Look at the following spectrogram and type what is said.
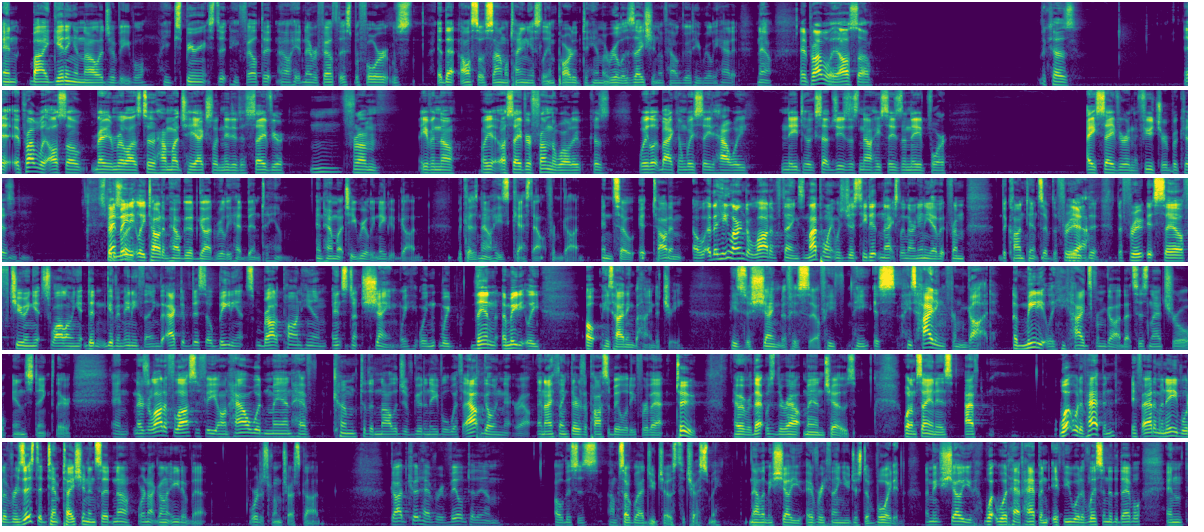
And by getting a knowledge of evil, he experienced it. He felt it. Oh, he had never felt this before. It was that also simultaneously imparted to him a realization of how good he really had it. Now, It probably also because it, it probably also made him realize too how much he actually needed a savior mm. from, even though well, yeah, a savior from the world. Because we look back and we see how we need to accept Jesus. Now he sees the need for a savior in the future because. Mm-hmm. it immediately taught him how good God really had been to him and how much he really needed God because now he's cast out from God. And so it taught him, a- he learned a lot of things. My point was just he didn't actually learn any of it from the contents of the fruit. Yeah. The, the fruit itself, chewing it, swallowing it, didn't give him anything. The act of disobedience brought upon him instant shame. We, we, we then immediately, oh, he's hiding behind a tree he's ashamed of himself. He he is he's hiding from God. Immediately he hides from God. That's his natural instinct there. And there's a lot of philosophy on how would man have come to the knowledge of good and evil without going that route. And I think there's a possibility for that too. However, that was the route man chose. What I'm saying is I what would have happened if Adam and Eve would have resisted temptation and said, "No, we're not going to eat of that. We're just going to trust God." God could have revealed to them, Oh, this is, I'm so glad you chose to trust me. Now let me show you everything you just avoided. Let me show you what would have happened if you would have listened to the devil. And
